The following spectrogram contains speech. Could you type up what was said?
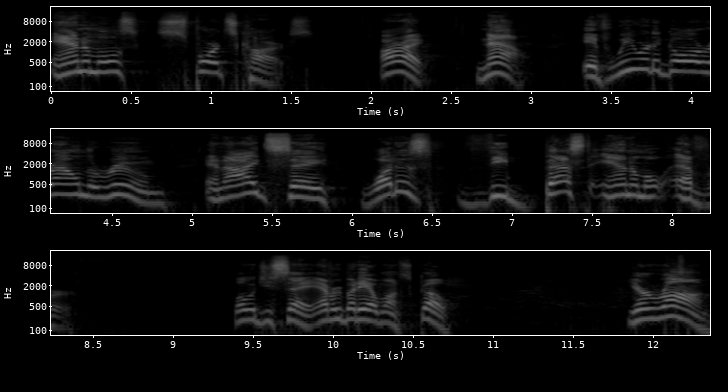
animals, sports cars. All right. Now, if we were to go around the room and I'd say, What is the best animal ever? What would you say? Everybody at once. Go. You're wrong.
